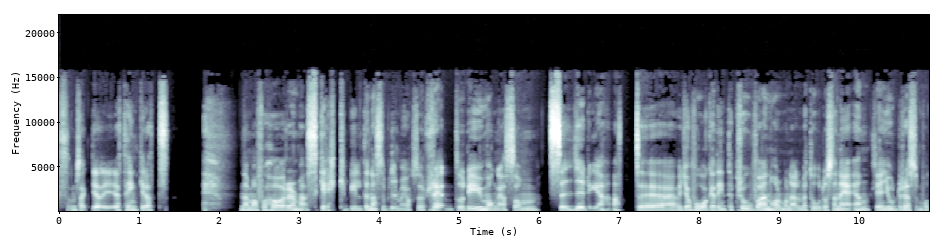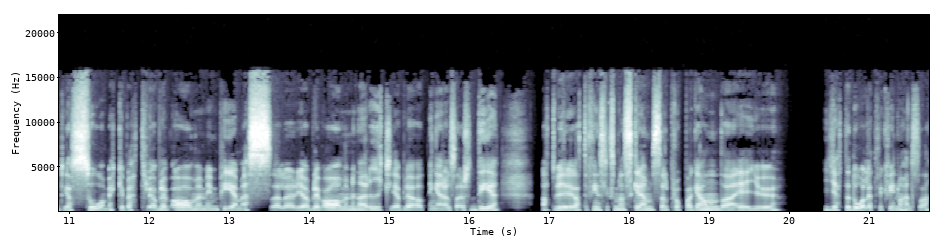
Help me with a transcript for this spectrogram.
som sagt, jag, jag tänker att när man får höra de här skräckbilderna så blir man ju också rädd. Och det är ju många som säger det, att eh, jag vågade inte prova en hormonell metod och sen när jag äntligen gjorde det så mådde jag så mycket bättre. Jag blev av med min PMS eller jag blev av med mina rikliga blödningar. Eller så här. så det, att, vi, att det finns liksom en skrämselpropaganda är ju jättedåligt för kvinnohälsa.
